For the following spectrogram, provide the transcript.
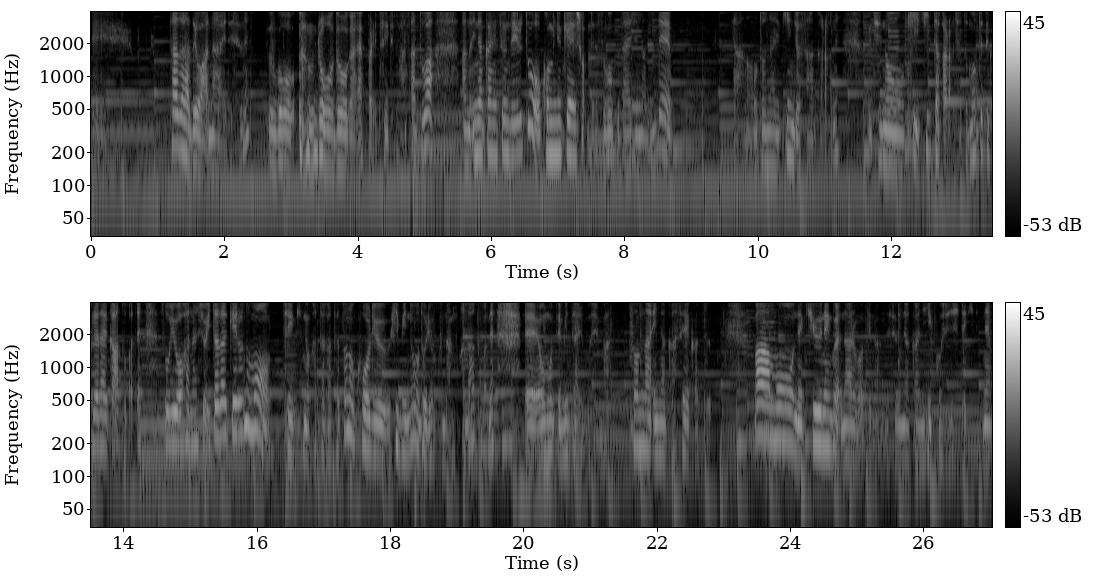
えー、ただではないですよね 労働がやっぱりついてます。あとはあの田舎に住んでいるとコミュニケーションってすごく大事なのであのお隣近所さんからねうちの木切ったからちょっと持ってってくれないかとかねそういうお話をいただけるのも地域の方々との交流日々の努力なのかなとかね、えー、思ってみたりもします。そんな田舎生活。まあもうね9年ぐらいになるわけなんですよ。田舎に引っ越ししてきてね。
